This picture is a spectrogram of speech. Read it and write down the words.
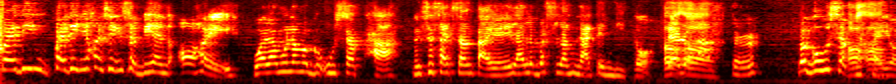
doon. pwede, pwede nyo kasing sabihin, okay, wala mo na mag-uusap ha. Nagsasex lang tayo, ilalabas lang natin dito. Pero Oo. after, mag-uusap na Oo. kayo.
